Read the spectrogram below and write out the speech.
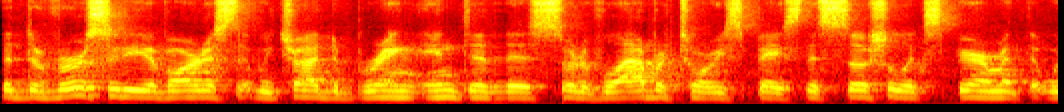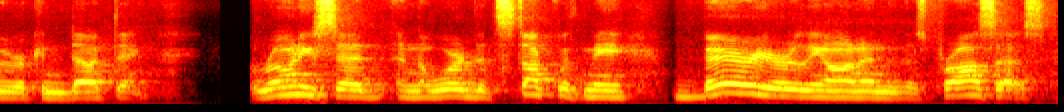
the diversity of artists that we tried to bring into this sort of laboratory space, this social experiment that we were conducting. Roni said, and the word that stuck with me very early on into this process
